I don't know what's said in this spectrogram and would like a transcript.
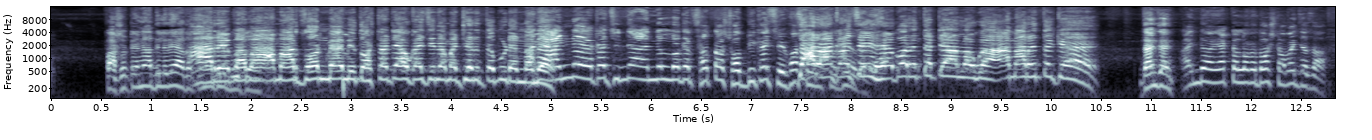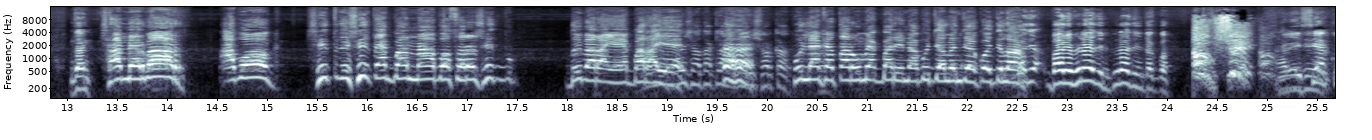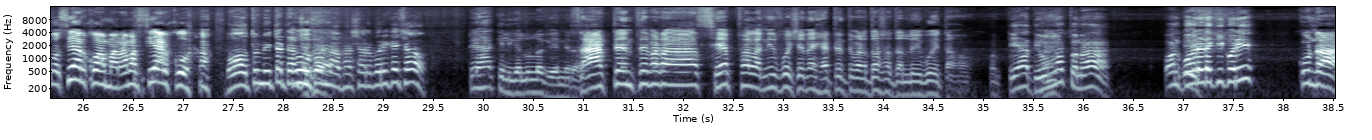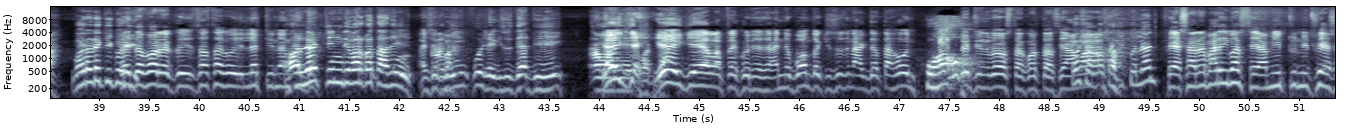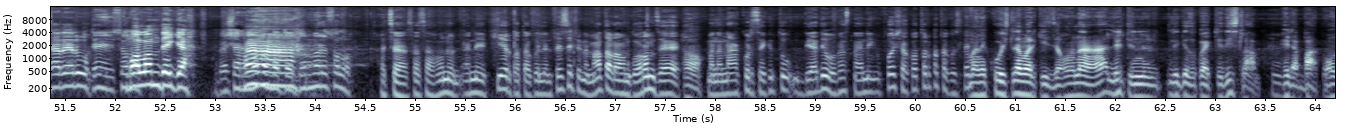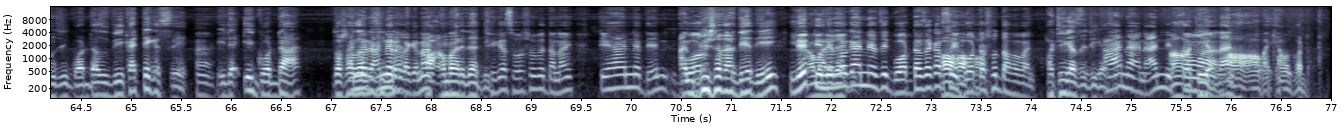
পাঁচশো টাকা না দিলে দেয়া আরে বাবা আমার জন্মে আমি দশটা টাকা খাইছি না তো বুড়ের নামে। আইনে একা চিনি আইনের লগে ছাতা সবজি খাইছে যারা খাইছে হে করেন তো টাকা লগা আমার থেকে জান জান আইনে একটা লগে দশটা বাজে যা। জান সামনের বার আবক শীত শীত একবার না বছরের শীত দুইবার আয়ে একবার আয়ে। আমার সরকার। ফুল্লা খেতা রুম একবারই না বুঝালেন যে কই দিলাম। বাইরে ফিরে দিন ফিরে দিন দেখবা। শেয়ার কো শেয়ার কো আমার আমার শেয়ার কো। বউ তুমি তো টেনশন না ভাষার বড়ি খাইছো টেহা কেলি গেল লাগে এনেরা। চার টেনতে বেড়া সেফ ফালা নির পয়সা নাই হ্যাঁ টেনতে বেড়া দশ হাজার লই বই তাহ টেহা দিউন লাগতো না? কোন গরেটা কি করি? কোনটা গরেটা কি করি? কইতে পারে কই চাচা কই লেট্রিন লেট্রিন দিবার কথা আছে। আমি পয়সা কিছু দিয়া দিই এই যে এই যে এলাপটা কই আন্য বন্ধ কিছুদিন আগ দাতা হইন। লেট্রিনের ব্যবস্থা করতেছি পয়সা আমার কি কইলেন? ফেসারে বাড়ি মারছে আমি একটু নিট ফেসারে মলম দেই গা ভাষার মনে তো ধর্মের চলো। আচ্ছা চাচা শুনুন এনে কি এর কথা কইলেন? প্রেসিডেন্ট মাথা ডাউন গরম যায়। মানে না করছে কিন্তু দিয়া দিব ফেস না নি পয়সা কতর কথা কইছিলেন মানে কইছিলাম আর কি যখন লেট্রিনের লিগে কয়েকটা দিছিলাম। এটা বাদ তখন যে গড্ডা যদি কাটতে গেছে। এটা এই গড্ডা দশ হাজার লাগে না? আমার ঠিক আছে অসুবিধা নাই। টেহা এনে দেন আমি বিশ হাজার দিয়ে দিই লেটিনের লগে আনে যে গড্ডা জায়গা সেই গড্ডা। শুদ্ধ হবেন ঠিক আছে ঠিক আছে। না না আনি ভাই আমার গড্ডা।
